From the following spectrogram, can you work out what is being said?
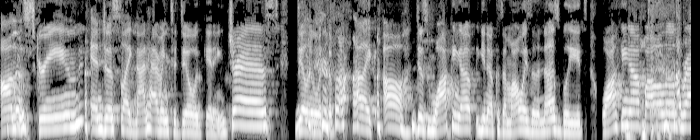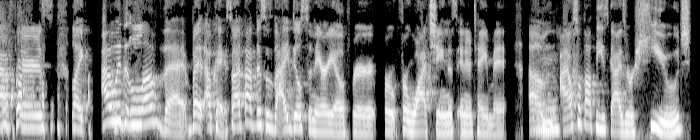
on the screen and just like not having to deal with getting dressed, dealing with the, like, oh, just walking up, you know, cause I'm always in the nosebleeds walking up all those rafters. Like I would love that. But okay, so I thought this was the ideal scenario for for for watching this entertainment. Um mm. I also thought these guys were huge,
